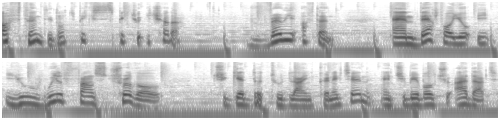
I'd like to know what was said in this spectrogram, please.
Often they don't speak, speak to each other. Very often. And therefore you you will find struggle to get the two line connected and to be able to adapt.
